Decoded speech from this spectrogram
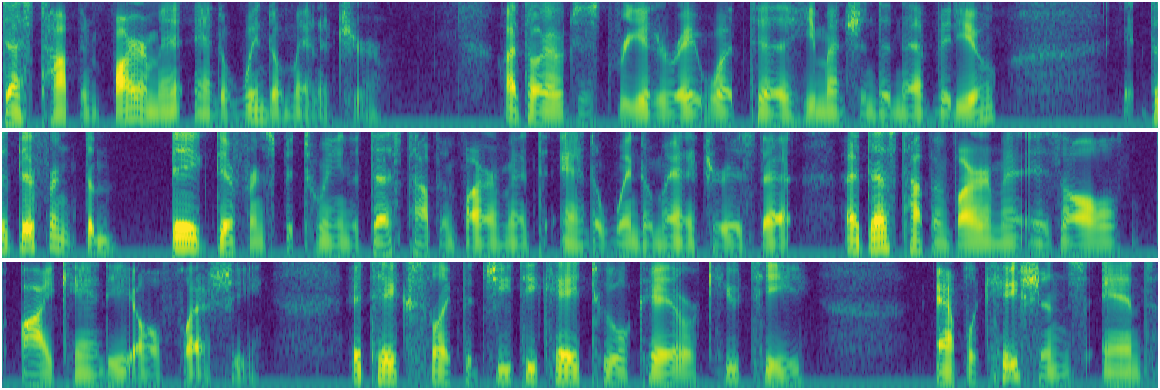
desktop environment and a window manager. I thought I would just reiterate what uh, he mentioned in that video. The different, the big difference between a desktop environment and a window manager is that a desktop environment is all eye candy, all flashy. It takes like the GTK toolkit or Qt applications and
